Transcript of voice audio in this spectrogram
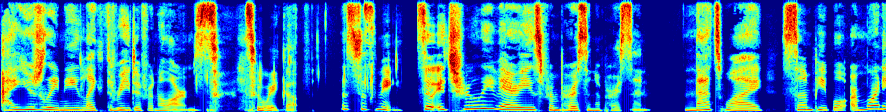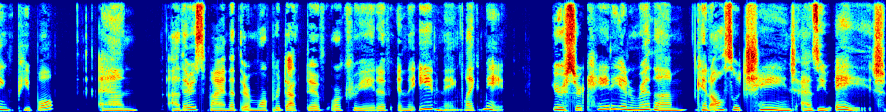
I usually need like three different alarms to wake up. That's just me. So it truly varies from person to person. And that's why some people are morning people and others find that they're more productive or creative in the evening, like me. Your circadian rhythm can also change as you age.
